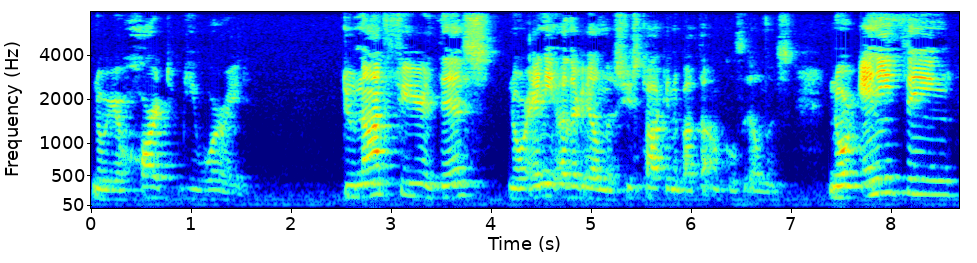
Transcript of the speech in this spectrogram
nor your heart be worried. Do not fear this nor any other illness. She's talking about the uncle's illness. Nor anything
